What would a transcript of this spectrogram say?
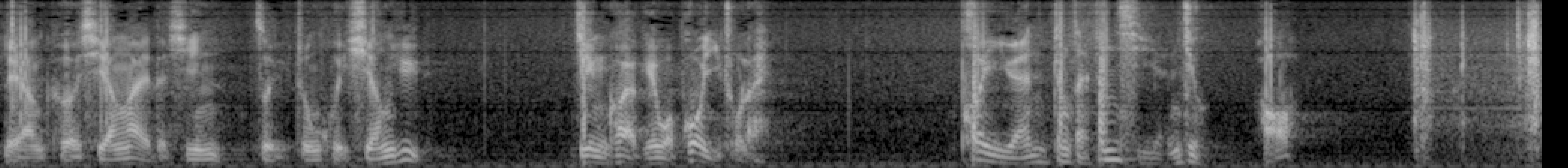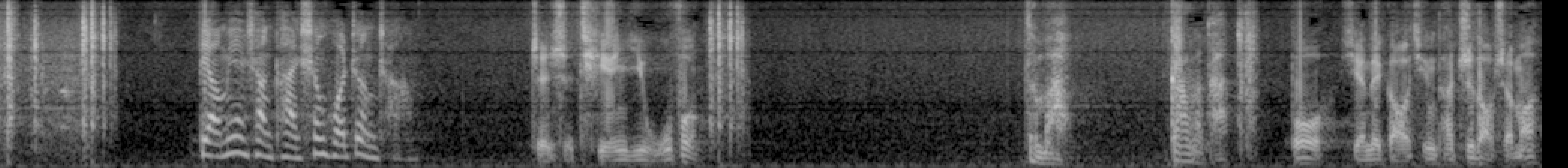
两颗相爱的心最终会相遇，尽快给我破译出来。破译员正在分析研究。好。表面上看生活正常，真是天衣无缝。怎么，干了他？不，先得搞清他知道什么。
